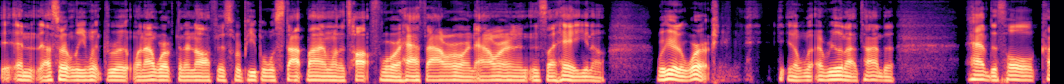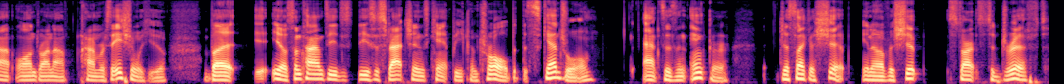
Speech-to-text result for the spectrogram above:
and I certainly went through it when I worked in an office where people would stop by and want to talk for a half hour or an hour. And it's like, hey, you know, we're here to work. you know, I really don't have time to have this whole long drawn out conversation with you. But, you know, sometimes these, these distractions can't be controlled, but the schedule acts as an anchor, just like a ship. You know, if a ship starts to drift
